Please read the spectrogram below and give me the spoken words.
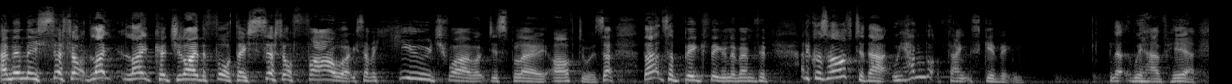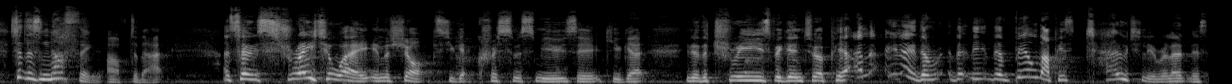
And then they set up, like, like uh, July the 4th, they set off fireworks, have a huge firework display afterwards. That, that's a big thing on November 5th. And of course, after that, we haven't got Thanksgiving that we have here. So there's nothing after that. And so straight away in the shops, you get Christmas music, you get, you know, the trees begin to appear. And, you know, the, the, the build-up is totally relentless.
